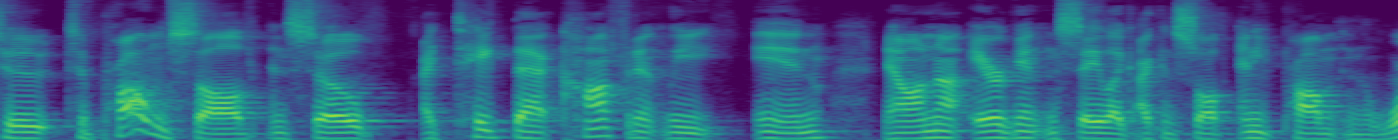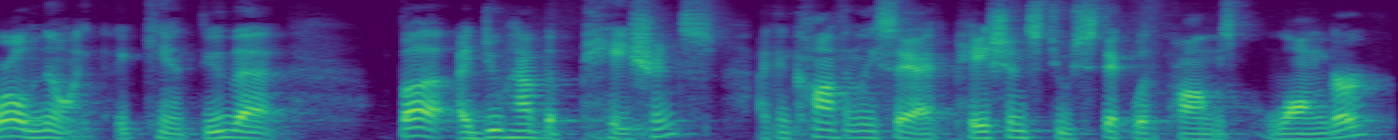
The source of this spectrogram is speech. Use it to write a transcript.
to, to problem solve. And so I take that confidently in. Now, I'm not arrogant and say like I can solve any problem in the world. No, I, I can't do that. But I do have the patience. I can confidently say I have patience to stick with problems longer.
